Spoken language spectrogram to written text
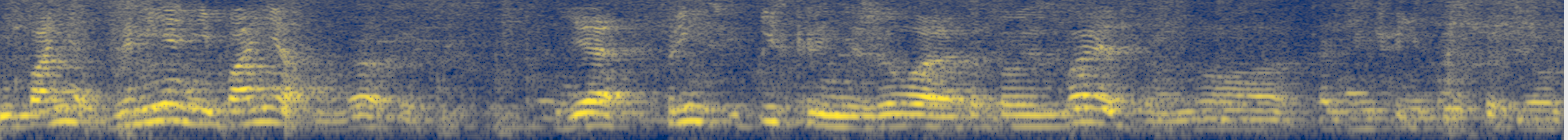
непонятно, для меня непонятно, да, то есть я, в принципе, искренне желаю от этого избавиться, но как бы ничего не происходит, я уже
